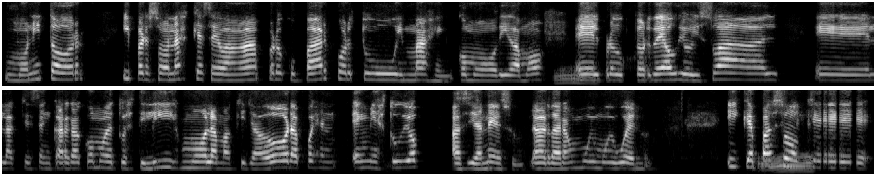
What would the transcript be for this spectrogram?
un monitor y personas que se van a preocupar por tu imagen, como digamos el productor de audiovisual, eh, la que se encarga como de tu estilismo, la maquilladora, pues en, en mi estudio hacían eso, la verdad eran muy, muy buenos. ¿Y qué pasó? Uh. Que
